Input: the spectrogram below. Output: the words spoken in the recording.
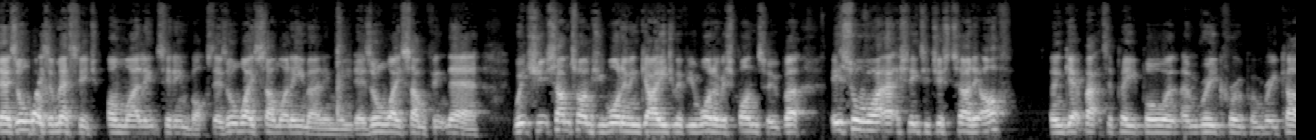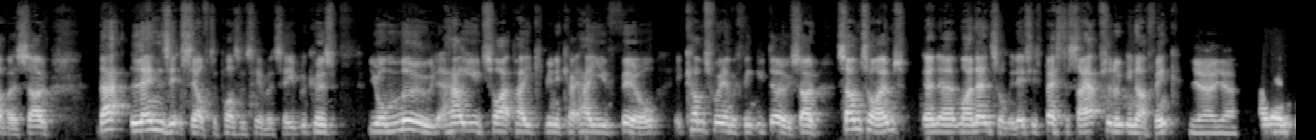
there's always a message on my LinkedIn inbox. There's always someone emailing me. There's always something there which you, sometimes you want to engage with, you want to respond to, but it's all right actually to just turn it off and get back to people and, and regroup and recover. So that lends itself to positivity because your mood, how you type, how you communicate, how you feel, it comes through in everything you do. So sometimes, and uh, my nan taught me this, it's best to say absolutely nothing. Yeah, yeah and then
